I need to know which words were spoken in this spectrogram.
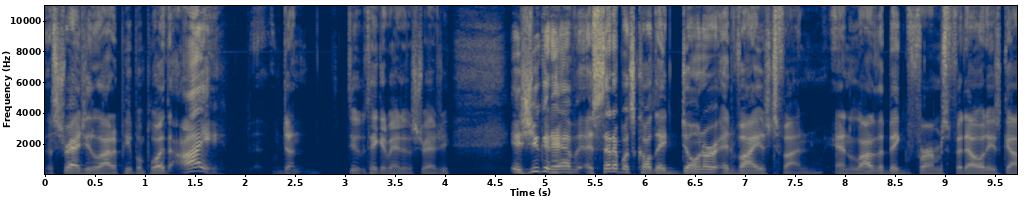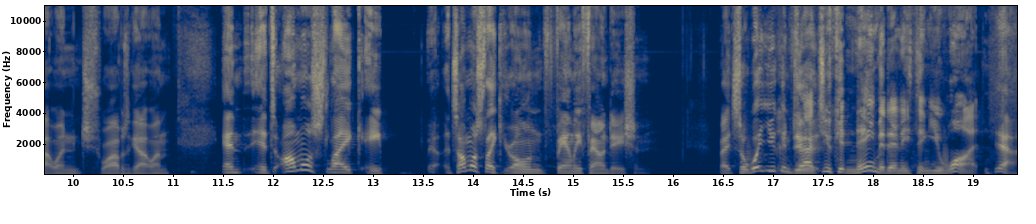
a strategy that a lot of people employ. That I done do take advantage of the strategy is you could have a, set up what's called a donor advised fund, and a lot of the big firms, Fidelity's got one, Schwab's got one, and it's almost like a it's almost like your own family foundation. Right. So what you can In do in fact, you can name it anything you want. Yeah.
